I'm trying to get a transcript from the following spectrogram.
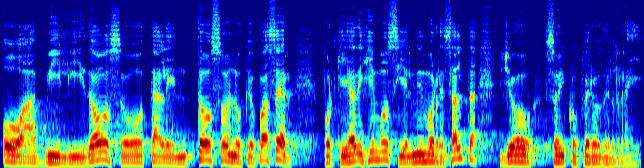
o habilidoso o talentoso en lo que fue a hacer, porque ya dijimos, y él mismo resalta, yo soy copero del rey.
